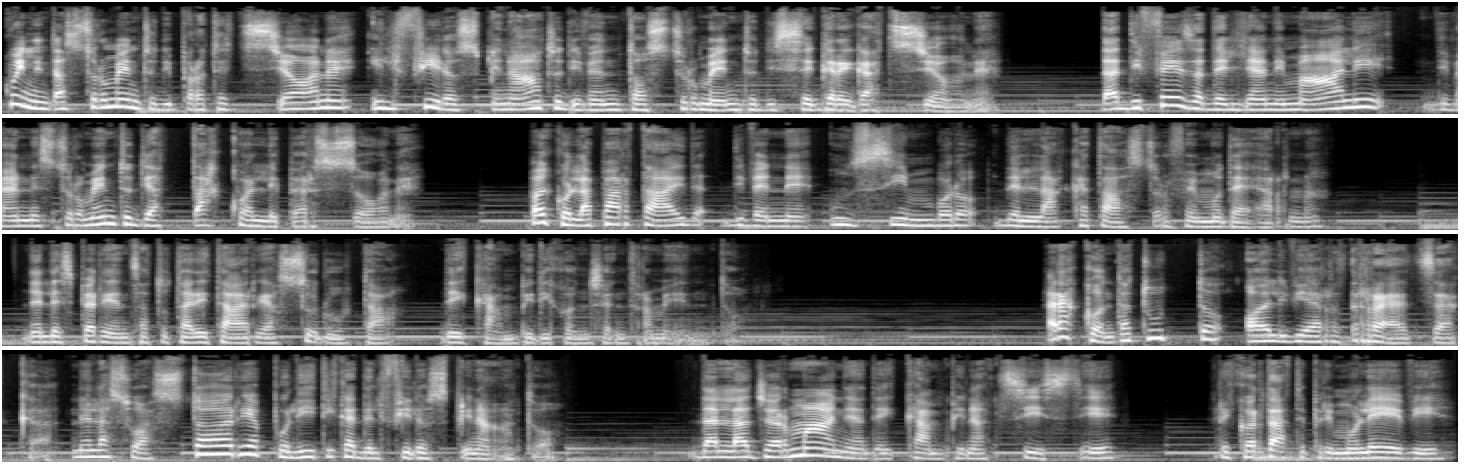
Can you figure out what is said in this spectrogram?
Quindi da strumento di protezione il filo spinato diventò strumento di segregazione. Da difesa degli animali divenne strumento di attacco alle persone. Poi con l'apartheid divenne un simbolo della catastrofe moderna, nell'esperienza totalitaria assoluta dei campi di concentramento. Racconta tutto Olivier Rezek nella sua Storia politica del filo spinato. Dalla Germania dei campi nazisti Ricordate Primo Levi,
